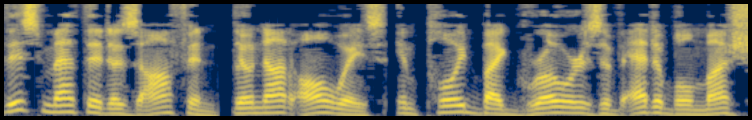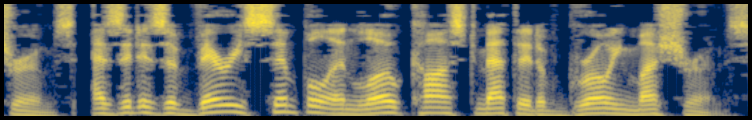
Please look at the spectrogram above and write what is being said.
This method is often, though not always, employed by growers of edible mushrooms, as it is a very simple and low-cost method of growing mushrooms.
